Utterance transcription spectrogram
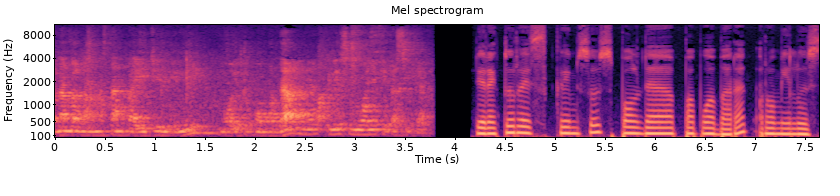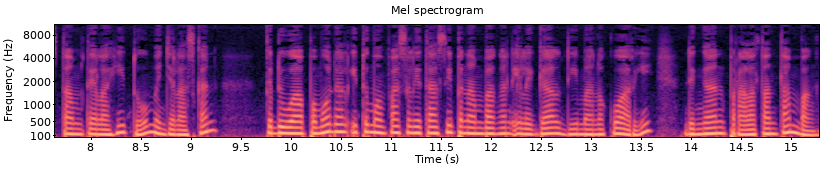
penambang emas tanpa izin ini, mau itu pemodalnya, ini semuanya kita sikat. Direktur Reskrimsus Polda Papua Barat, Romilus Tamtelahitu, menjelaskan Kedua pemodal itu memfasilitasi penambangan ilegal di Manokwari dengan peralatan tambang.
